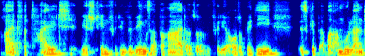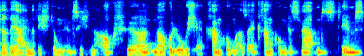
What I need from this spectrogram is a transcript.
breit verteilt. Wir stehen für den Bewegungsapparat, also für die Orthopädie. Es gibt aber ambulante Reha-Einrichtungen inzwischen auch für neurologische Erkrankungen, also Erkrankungen des Nervensystems,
